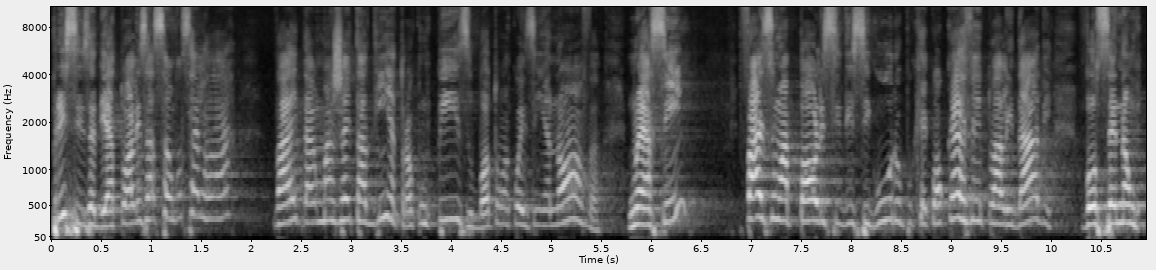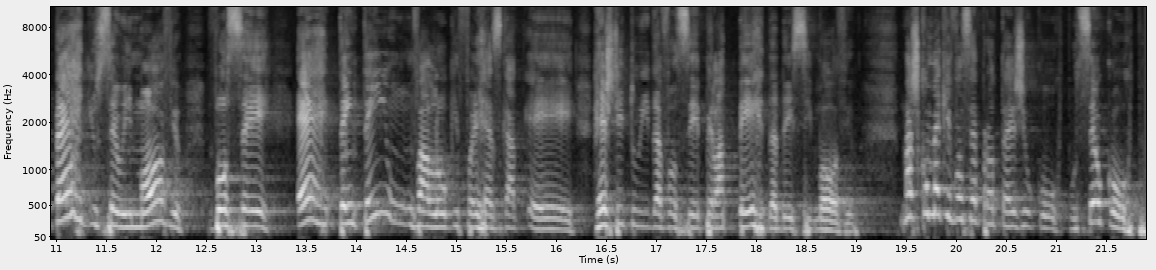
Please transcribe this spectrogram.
precisa de atualização, você lá vai dar uma ajeitadinha, troca um piso, bota uma coisinha nova. Não é assim? Faz uma pólice de seguro, porque qualquer eventualidade, você não perde o seu imóvel, você é, tem, tem um valor que foi é, restituído a você pela perda desse imóvel. Mas como é que você protege o corpo, o seu corpo?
